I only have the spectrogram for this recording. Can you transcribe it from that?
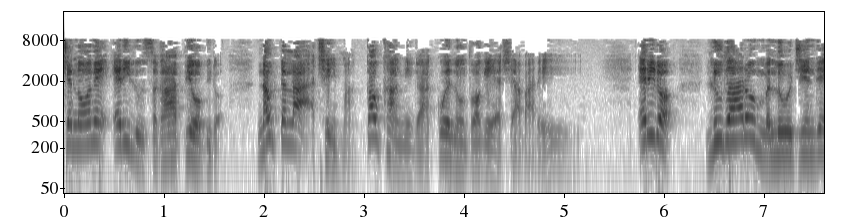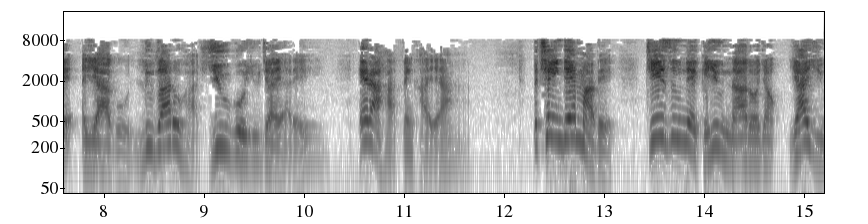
ကျွန်တော်နဲ့အဲ့ဒီလိုစကားပြောပြီးတော့နောက်တလအချိန်မှကောက်ခါငင်ကကွယ်လွန်သွားခဲ့ရရှာပါတယ်အဲ့ဒီတော့လူသားတို့မလိုချင်တဲ့အရာကိုလူသားတို့ဟာယူကိုယူကြရတယ်အဲ့ဒါဟာသင်္ခါရတစ်ချိန်တည်းမှာပဲဂျေဇုနဲ့ဂယုနာတော်ကြောင့်ရယူ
